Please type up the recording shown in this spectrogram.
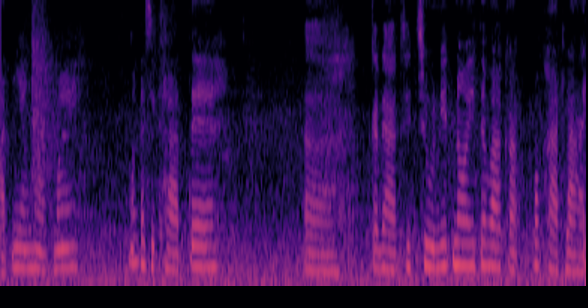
าดอีหยังมากมายมันก็สิขาดแต่กระดาษทิชชู่นิดน้อยแต่ว่าก็บ่ขาดหลาย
